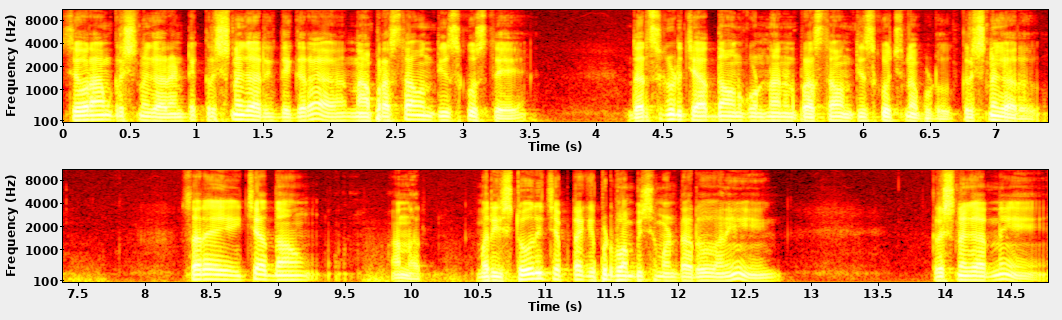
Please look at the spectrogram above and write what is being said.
శివరామకృష్ణ గారు అంటే కృష్ణ గారి దగ్గర నా ప్రస్తావన తీసుకొస్తే దర్శకుడు చేద్దాం అనుకుంటున్నానని ప్రస్తావన తీసుకొచ్చినప్పుడు కృష్ణ గారు సరే ఇచ్చేద్దాం అన్నారు. మరి ఈ స్టోరీ చెప్పటానికి ఎప్పుడు పంపించమంటారు అని కృష్ణ గారిని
